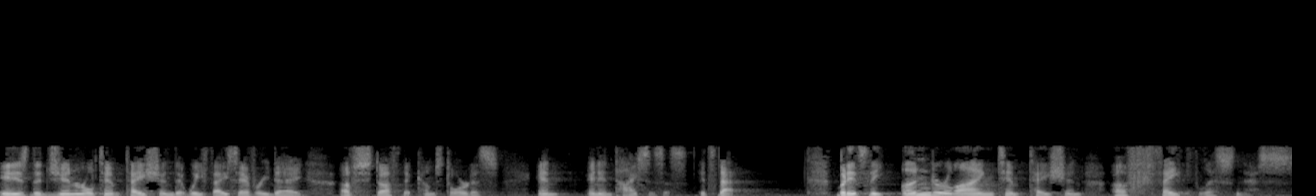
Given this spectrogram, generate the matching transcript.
it is the general temptation that we face every day of stuff that comes toward us and, and entices us. It's that. But it's the underlying temptation of faithlessness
